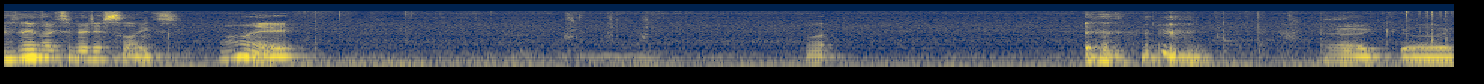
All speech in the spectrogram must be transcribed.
There's no likes and no dislikes. Why? What? oh god.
